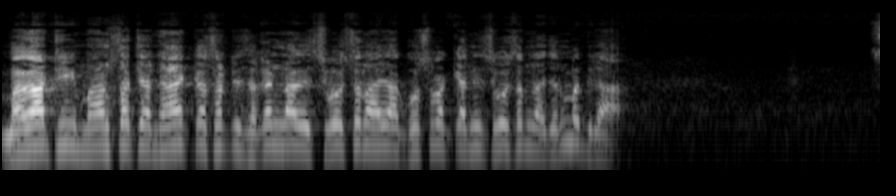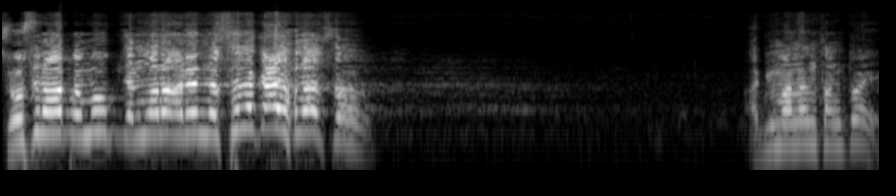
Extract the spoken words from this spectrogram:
मराठी माणसाच्या न्यायकासाठी झगडणारे शिवसेना या घोषवाक्याने शिवसेनेला जन्म दिला. शिवसेना प्रमुख जन्माला आले नसलं काय झालं असं? अभिमानानं सांगतोय.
